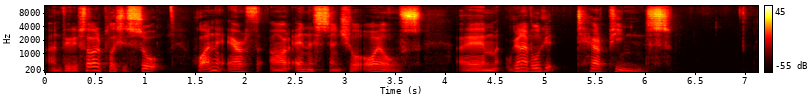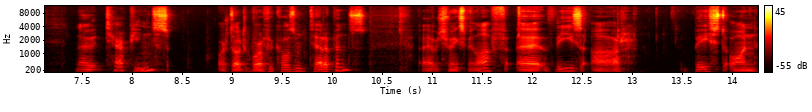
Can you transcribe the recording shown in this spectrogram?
and various other places. So what on earth are inessential oils? Um, we're going to have a look at terpenes. Now, terpenes, or Dr. Borthwick calls them, terpenes, uh, which makes me laugh, uh, these are based on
